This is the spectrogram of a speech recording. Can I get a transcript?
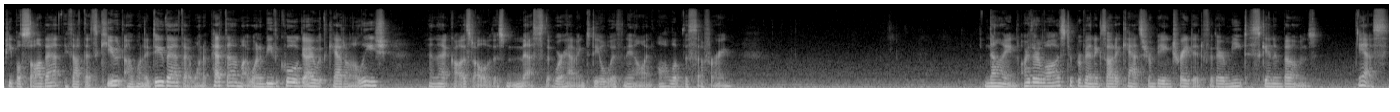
People saw that, they thought that's cute, I want to do that, I want to pet them, I want to be the cool guy with the cat on a leash, and that caused all of this mess that we're having to deal with now and all of the suffering. Nine, are there laws to prevent exotic cats from being traded for their meat, skin, and bones? Yes,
